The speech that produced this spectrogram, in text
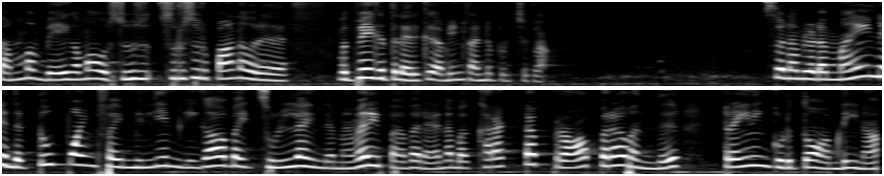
செம்ம வேகமாக ஒரு சுறு சுறுசுறுப்பான ஒரு உத்வேகத்தில் இருக்குது அப்படின்னு கண்டுபிடிச்சிக்கலாம். ஸோ நம்மளோட மைண்ட் இந்த two point five million gigabytes உள்ள இந்த மெமரி பவரை நம்ம கரெக்டாக ப்ராப்பராக வந்து ட்ரைனிங் கொடுத்தோம் அப்படின்னா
